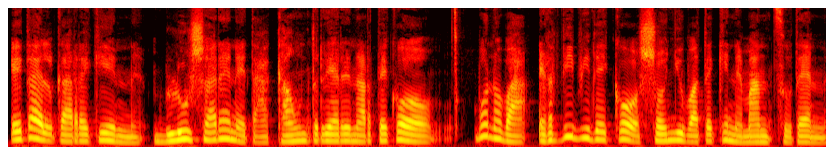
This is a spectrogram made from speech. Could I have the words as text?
eta elkarrekin bluesaren eta countryaren arteko, bueno ba, erdibideko soinu batekin eman zuten.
